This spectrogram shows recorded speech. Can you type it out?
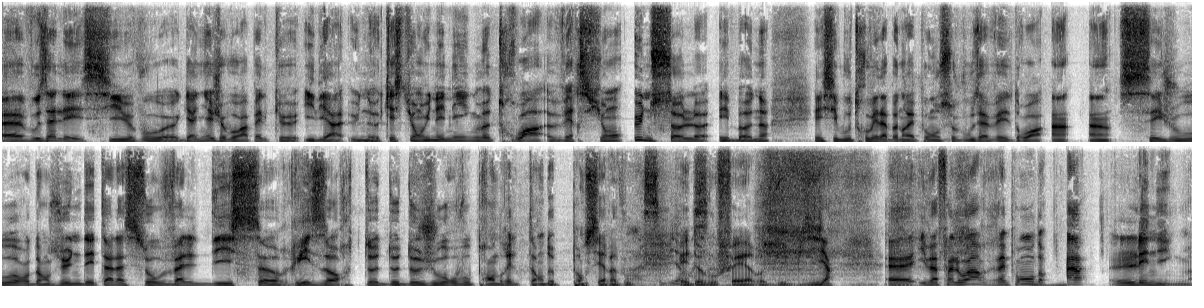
Euh, vous allez, si vous euh, gagnez, je vous rappelle qu'il y a une question, une énigme, trois versions, une seule est bonne. Et si vous trouvez la bonne réponse, vous avez droit à un séjour dans une des Thalasso Valdis Resort de deux jours où vous prendrez le temps de penser à vous et de vous faire du bien. Euh, il va falloir répondre à l'énigme.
